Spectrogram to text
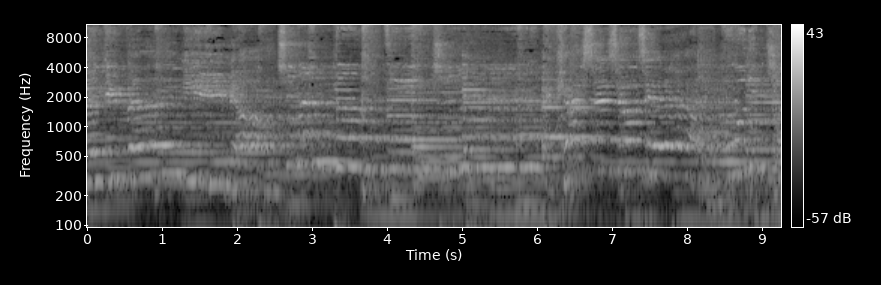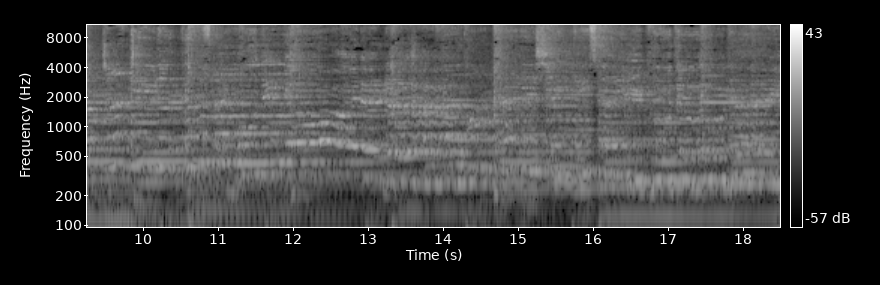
这一分一秒。全都停止爱开始纠结不停唱着你的歌。不停给我爱的人我最孤独的拥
